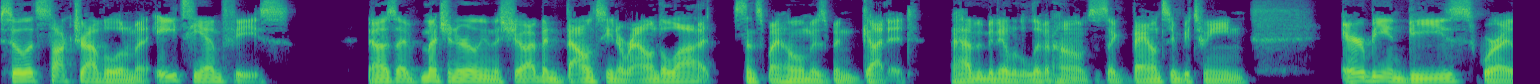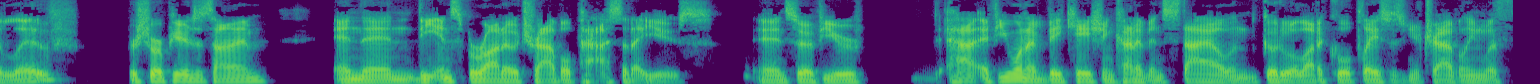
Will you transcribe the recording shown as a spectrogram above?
So let's talk travel a little bit. ATM fees. Now, as I've mentioned earlier in the show, I've been bouncing around a lot since my home has been gutted. I haven't been able to live at home. So it's like bouncing between Airbnbs where I live for short periods of time and then the Inspirato travel pass that I use. And so if you're if you want a vacation kind of in style and go to a lot of cool places and you're traveling with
